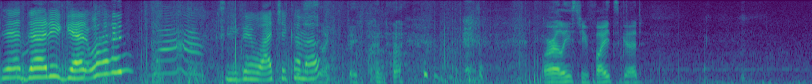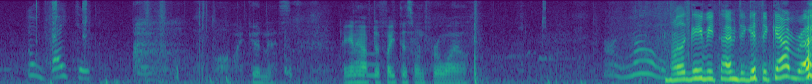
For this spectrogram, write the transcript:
Did Daddy get one? Yeah. You gonna watch it come up? like big fun. or at least he fights good. Oh my goodness. I'm gonna have to fight this one for a while. Oh, well, it gave me time to get the camera.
